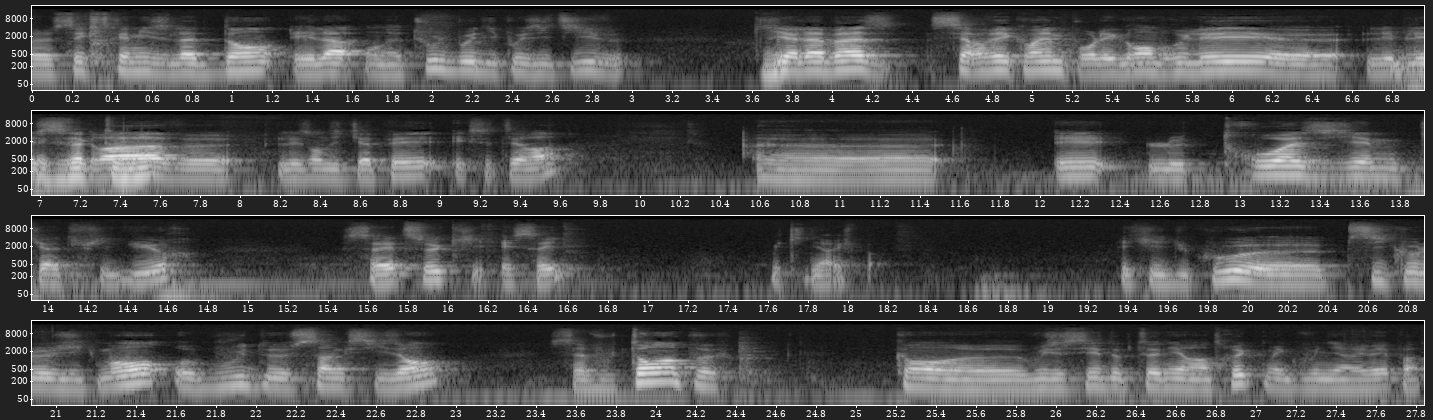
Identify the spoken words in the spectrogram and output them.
euh, s'extrémisent là-dedans, et là on a tout le body positive qui Oui. à la base servait quand même pour les grands brûlés, euh, les blessés Exactement. graves, euh, les handicapés, etc. Euh, et le troisième cas de figure, ça va être ceux qui essayent, mais qui n'y arrivent pas. Et qui, du coup, psychologiquement, au bout de 5-6 ans, ça vous tend un peu. Quand vous essayez d'obtenir un truc, mais que vous n'y arrivez pas.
